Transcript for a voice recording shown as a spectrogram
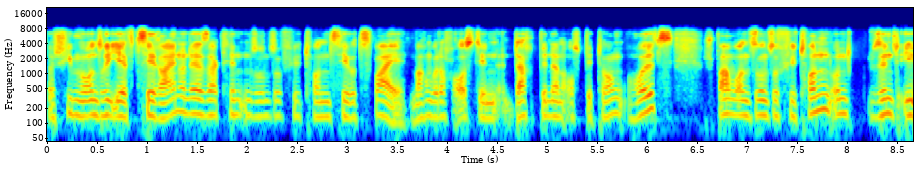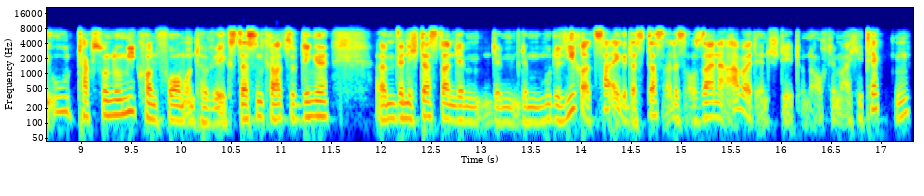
da schieben wir unsere IFC rein und er sagt hinten so und so viel Tonnen CO2. Machen wir doch aus den Dachbindern aus Beton, Holz, sparen wir uns so und so viel Tonnen und sind EU-taxonomiekonform unterwegs. Das sind gerade so Dinge, ähm, wenn ich das dann dem, dem, dem Modellierer zeige, dass das alles aus seiner Arbeit entsteht und auch dem Architekten,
